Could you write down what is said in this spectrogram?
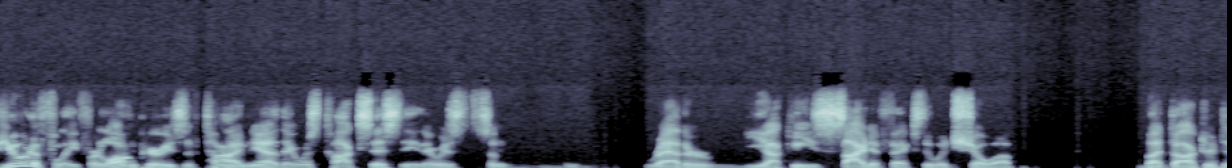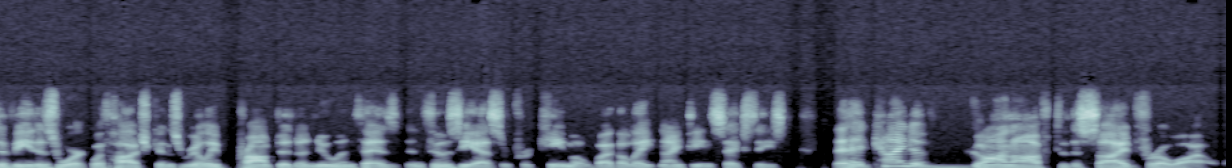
beautifully for long periods of time. Yeah, there was toxicity, there was some rather yucky side effects that would show up. But Dr. DeVita's work with Hodgkin's really prompted a new enthusiasm for chemo by the late 1960s that had kind of gone off to the side for a while.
